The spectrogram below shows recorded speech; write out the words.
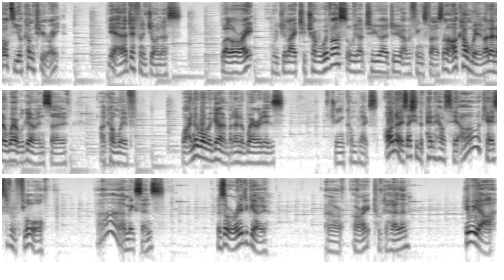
Velty, you'll come too, right? Yeah, that definitely join us. Well, alright. Would you like to travel with us, or would you like to uh, do other things first? No, I'll come with. I don't know where we're going, so I'll come with. Well, I know where we're going, but I don't know where it is. Dream Complex. Oh no, it's actually the penthouse here. Oh, okay, it's a different floor. Ah, that makes sense. Looks like we're ready to go. Uh, Alright, talk to her then. Here we are.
